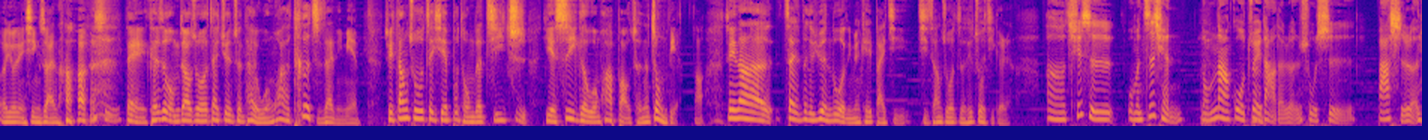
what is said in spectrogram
呃有点心酸哈，是 对。可是我们知道说，在眷村它有文化的特质在里面，所以当初这些不同的机制也是一个文化保存的重点啊。所以那在那个院落里面可以摆几几张桌子，可以坐几个人？呃，其实我们之前容纳过最大的人数是八十人。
